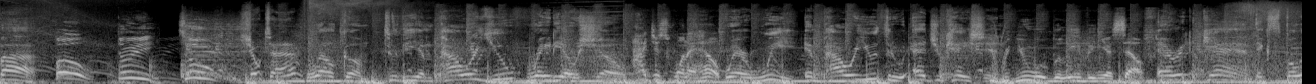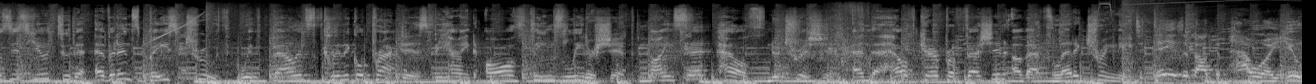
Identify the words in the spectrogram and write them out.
Five, four, three, two. Showtime. Welcome to the Empower You radio show, I just want to help. where we empower you through education. You will believe in yourself. Eric Gann exposes you to the evidence based truth with balanced clinical practice behind all things leadership, mindset, health, nutrition, and the healthcare profession of athletic training. Today is about the power of you.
